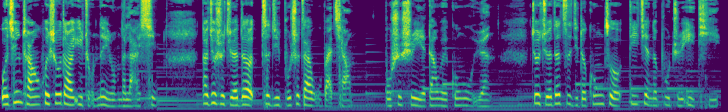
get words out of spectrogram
我经常会收到一种内容的来信，那就是觉得自己不是在五百强。不是事业单位公务员，就觉得自己的工作低贱的不值一提，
